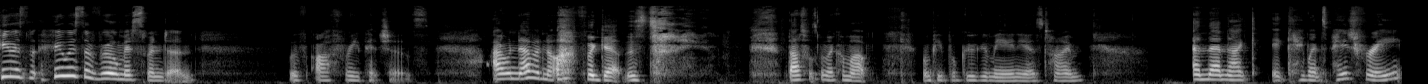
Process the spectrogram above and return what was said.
Who is the, who is the real Miss Swindon? With our three pictures, I will never not forget this. Time. That's what's gonna come up when people Google me in years' time. And then like it came, went to page three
